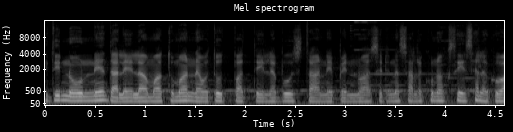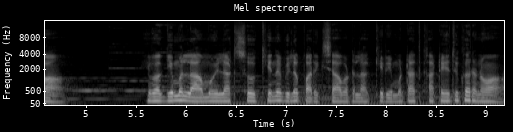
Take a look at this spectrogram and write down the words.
ඉතින් නොන්නේ දලේලාමාතුමා නැවත උත්පත්තේ ලැබූ ස්ථානය පෙන්වා සිටින සලකුණක් සේ සැලකවා. ඒවගේම ලාමොයි ලට්සෝ කියන විල පරීක්ෂාවට ලක් කිරීමටත් කටයුතු කරනවා.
